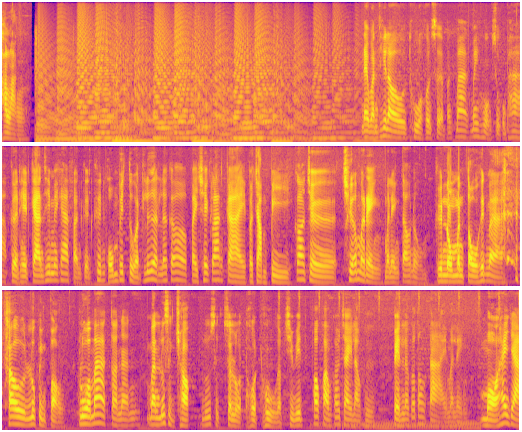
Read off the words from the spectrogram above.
พลัง ในวันที่เราทัวร์คอนเสิร์ตมากๆ ไม่ห่วงสุขภาพ เกิดเหตุการณ์ที่ไม่คาดฝันเกิดขึ้น ผมไปตรวจเลือดแล้วก็ไปเช็คร่างกายประจำปี ก็เจอเชื้อมะเร็งมะเร็งเต้านม คือนมมันโตขึ้นมา เท่าลูกปิงปอง กลัวมากตอนนั้นมันรู้สึกช็อกรู้สึกสลดหดหู่กับชีวิต เพราะความเข้าใจเราคือ เป็นแล้วก็ต้องตายมะเร็ง หมอให้ยา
